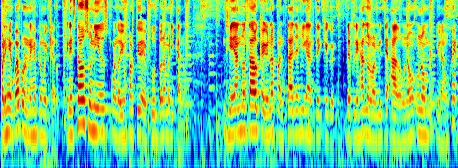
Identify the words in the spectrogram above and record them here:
Por ejemplo, voy a poner un ejemplo muy claro. En Estados Unidos, cuando hay un partido de fútbol americano, si han notado que hay una pantalla gigante que refleja normalmente a una- un hombre y una mujer.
